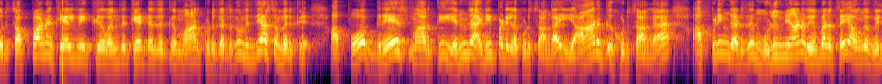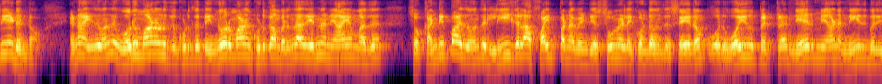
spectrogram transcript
ஒரு தப்பான கேள்விக்கு வந்து கேட்டதுக்கு மார்க் கொடுக்கறதுக்கும் வித்தியாசம் இருக்கு. அப்போ கிரேஸ் மார்க் எந்த அடிப்படையில் கொடுத்தாங்க யாருக்கு கொடுத்தாங்க அப்படிங்கிறது முழுமையான விபரத்தை அவங்க வெளியிடணும். ஏன்னா இது வந்து ஒரு மாணவனுக்கு கொடுத்துட்டு இன்னொரு மாணவன் கொடுக்காம இருந்தால் அது என்ன நியாயம் அது? ஸோ கண்டிப்பாக இது வந்து லீகலாக ஃபைட் பண்ண வேண்டிய சூழ்நிலை கொண்டு வந்து சேரும். ஒரு ஓய்வு பெற்ற நேர்மையான நீதிபதி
